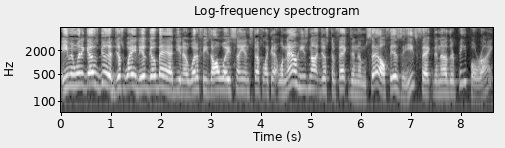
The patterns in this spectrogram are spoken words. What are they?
even when it goes good, just wait, it'll go bad. You know, what if he's always saying stuff like that? Well, now he's not just affecting himself, is he? He's affecting other people, right?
